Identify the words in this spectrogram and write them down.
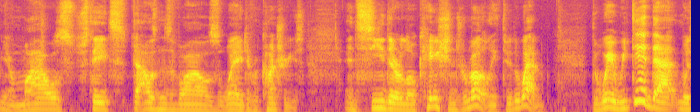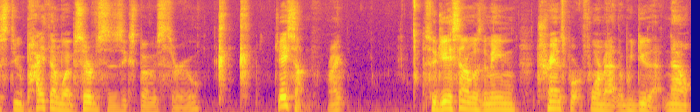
you know miles, states, thousands of miles away, different countries, and see their locations remotely through the web. The way we did that was through Python Web Services exposed through JSON? So JSON was the main transport format that we do that. Now,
